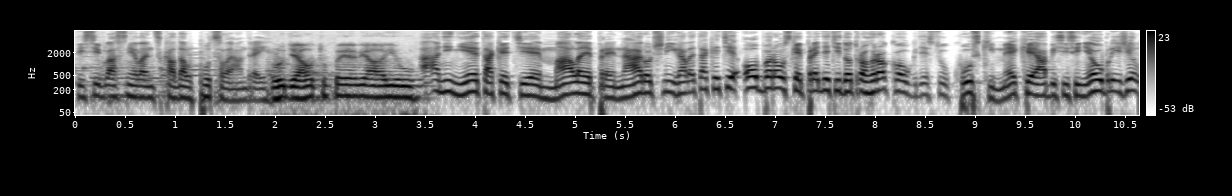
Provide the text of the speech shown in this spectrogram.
Ty si vlastne len skladal pucle, Andrej. Ľudia autopejajú. A ani nie také tie malé pre náročných, ale také tie obrovské pre deti do troch rokov, kde sú kúsky meké, aby si si neublížil,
